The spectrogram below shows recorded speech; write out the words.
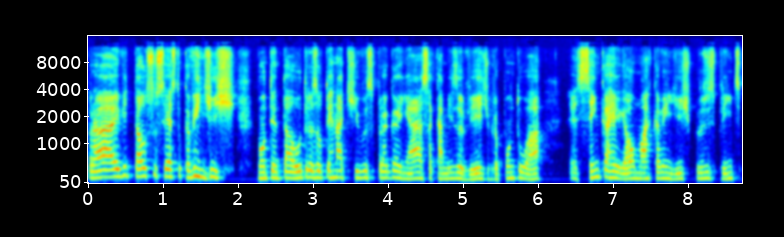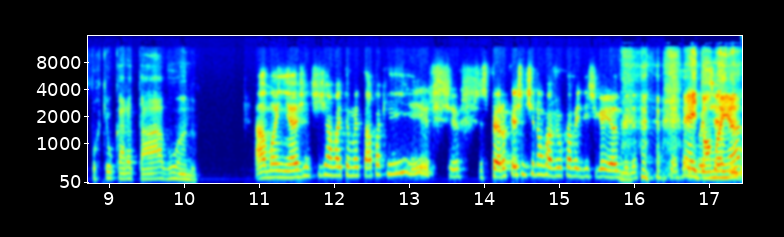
para evitar o sucesso do Cavendish. Vão tentar outras alternativas para ganhar essa camisa verde, para pontuar, é, sem carregar o Mark Cavendish para os sprints, porque o cara tá voando. Amanhã a gente já vai ter uma etapa que espero que a gente não vá ver o Cavendish ganhando, né? é, então amanhã,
